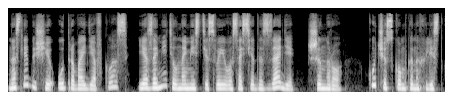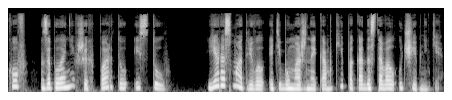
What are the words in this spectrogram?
На следующее утро, войдя в класс, я заметил на месте своего соседа сзади, Шинро, кучу скомканных листков, заполонивших парту и стул. Я рассматривал эти бумажные комки, пока доставал учебники.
